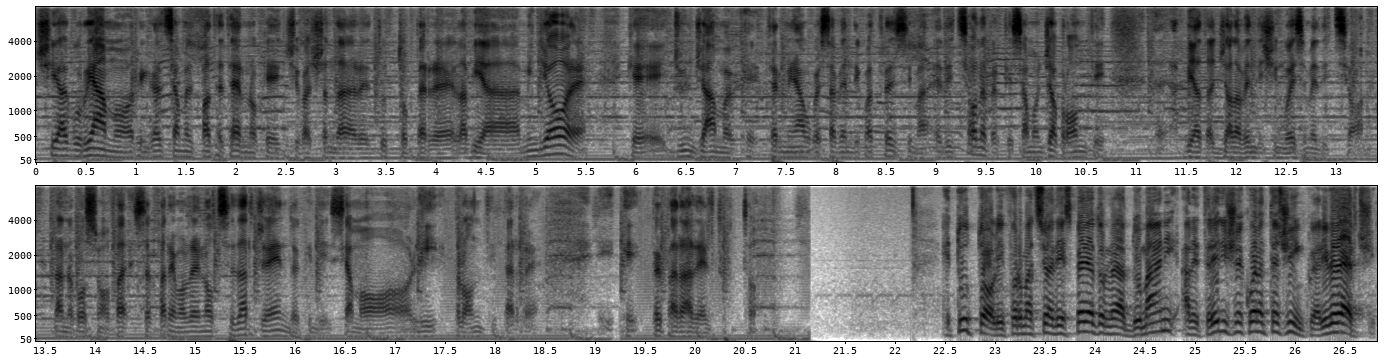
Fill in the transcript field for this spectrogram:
ci auguriamo, ringraziamo il Padre Eterno che ci faccia andare tutto per la via migliore, che giungiamo e terminiamo questa 24esima edizione perché siamo già pronti, eh, avviata già la 25esima edizione. L'anno prossimo faremo le nozze d'argento e quindi siamo lì pronti per eh, preparare il tutto. È tutto, l'informazione di Esperia tornerà domani alle 13.45, arrivederci.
